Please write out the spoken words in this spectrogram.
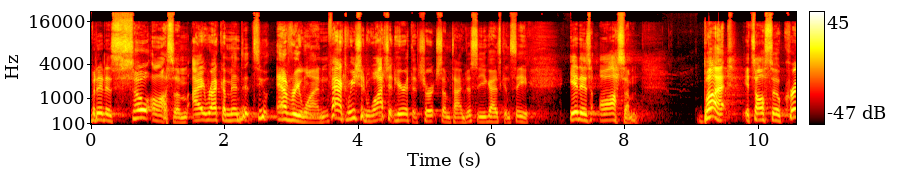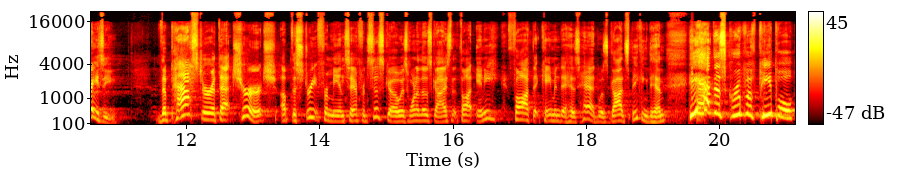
but it is so awesome. I recommend it to everyone. In fact, we should watch it here at the church sometime just so you guys can see. It is awesome. But it's also crazy. The pastor at that church up the street from me in San Francisco is one of those guys that thought any thought that came into his head was God speaking to him. He had this group of people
